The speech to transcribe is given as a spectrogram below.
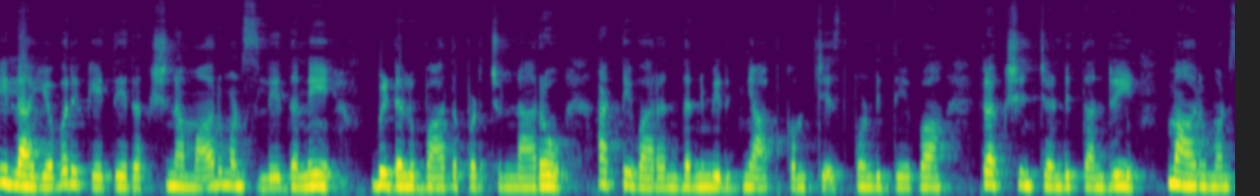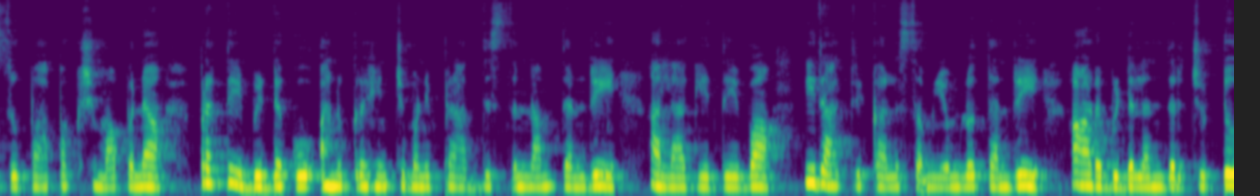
ఇలా ఎవరికైతే రక్షణ మారు మనసు లేదని బిడ్డలు బాధపడుచున్నారో అట్టి వారందరినీ మీరు జ్ఞాపకం చేసుకోండి దేవా. రక్షించండి తండ్రి. మారు మనసు పాపక్షమాపణ ప్రతి బిడ్డకు అనుగ్రహించమని ప్రార్థిస్తున్నాం తండ్రి. అలాగే దేవా ఈ రాత్రికాల సమయంలో తండ్రి ఆడబిడ్డలందరి చుట్టూ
